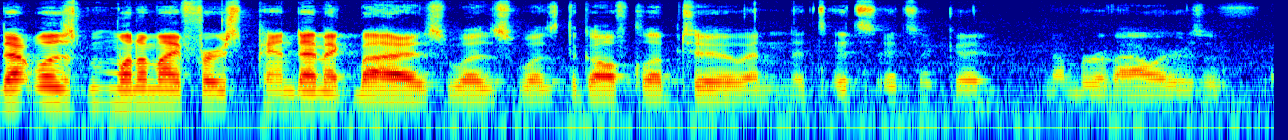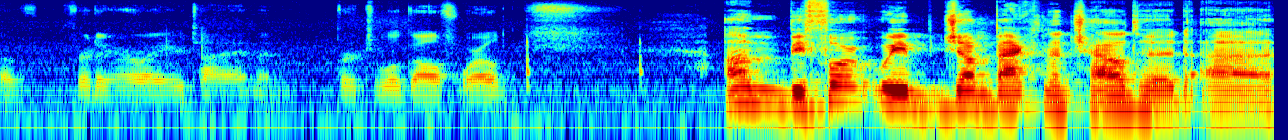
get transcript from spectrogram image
that was one of my first pandemic buys was was the Golf Club 2, and it's it's it's a good number of hours of, of frittering away your time in virtual golf world. Um, before we jump back into childhood, uh,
